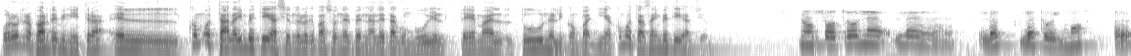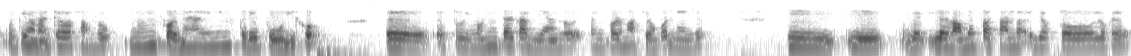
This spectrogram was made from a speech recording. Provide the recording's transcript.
Por otra parte, ministra, el, ¿cómo está la investigación de lo que pasó en el penal de Tacumbú y el tema del túnel y compañía? ¿Cómo está esa investigación? Nosotros le, le, le, estuvimos eh, últimamente basando unos informes al Ministerio Público, eh, estuvimos intercambiando esa información con ellos y, y les vamos pasando a ellos todo lo que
